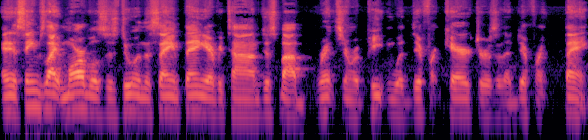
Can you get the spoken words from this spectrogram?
and it seems like Marvel's is doing the same thing every time, just by rinsing and repeating with different characters and a different thing.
